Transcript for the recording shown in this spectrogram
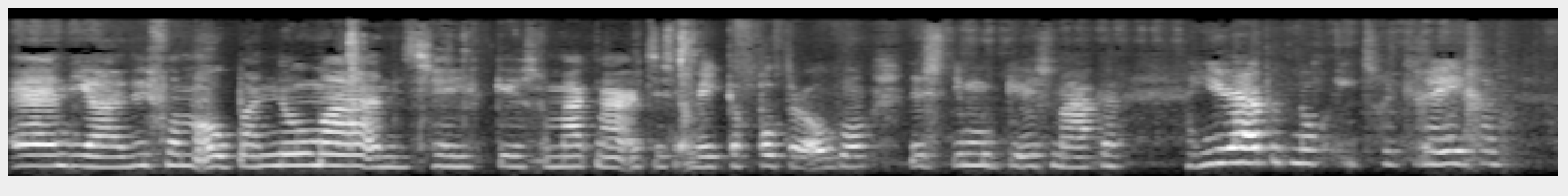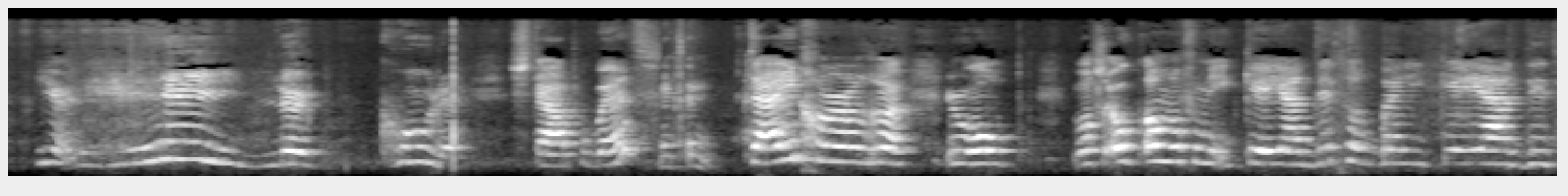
En ja, die van mijn opa en oma. En dat heeft ik eerst gemaakt, maar het is een beetje kapot erover. Dus die moet ik eerst maken. Hier heb ik nog iets gekregen. Hier een hele coole stapelbed. Met een tijger eh, erop. Was ook allemaal van de Ikea. Dit had bij de Ikea. Dit.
